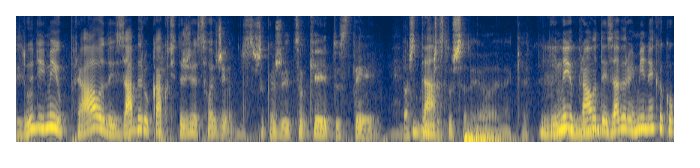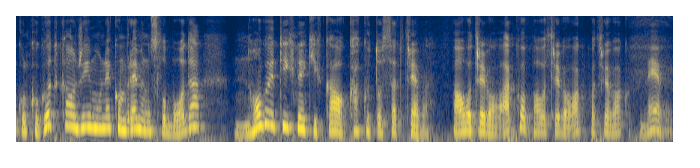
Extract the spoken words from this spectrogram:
ljudi imaju pravo da izaberu kako će da žive svoj život. Što kaže, it's okay to stay. Baš smo Da. juče slušali ovaj neke. Imaju pravo da izaberu i mi nekako koliko god kao živimo u nekom vremenu sloboda, mnogo je tih nekih kao kako to sad treba. Pa ovo treba ovako, pa ovo treba ovako, pa treba ovako. Ne, bre,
